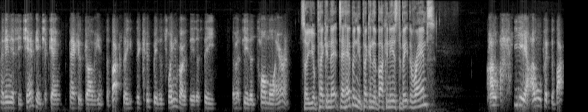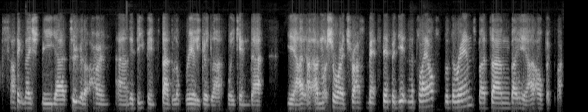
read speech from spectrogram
an NFC Championship game, Packers go up against the Bucks, they, there could be the swing vote there to see if it's either Tom or Aaron. So you're picking that to happen? You're picking the Buccaneers to beat the Rams? I, yeah, I will pick the Bucks. I think they should be uh, too good at home. Uh, their defense started to look really good last week, and uh, yeah, I, I'm not sure I trust Matt Stafford yet in the playoffs with the Rams, but um, but yeah, I'll pick the Bucks.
